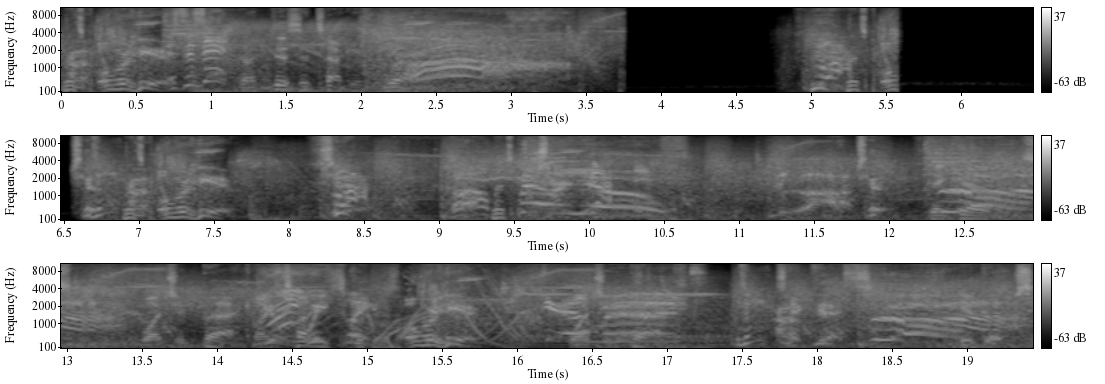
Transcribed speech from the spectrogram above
Let's over here. This is it! Got this attack as well. Let's over. Let's over here. Let's Got this! Take care of this. Watch it back. My time Weakling. over here. Watch it back. Take this. Here goes.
